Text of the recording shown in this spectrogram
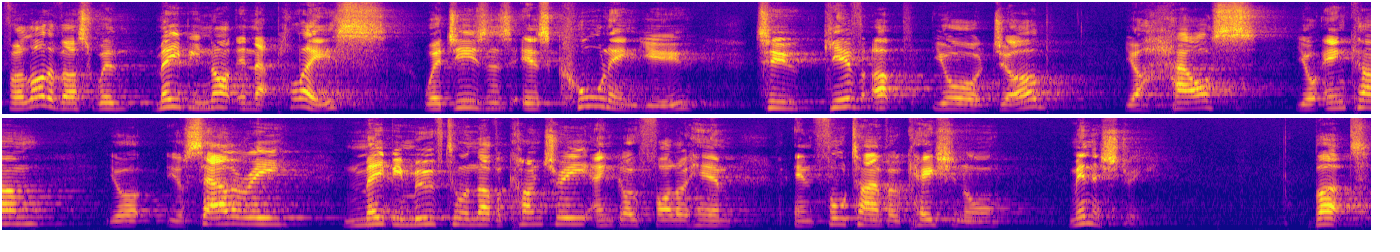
For a lot of us, we're maybe not in that place where Jesus is calling you to give up your job, your house, your income, your, your salary, maybe move to another country and go follow him in full time vocational ministry. But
